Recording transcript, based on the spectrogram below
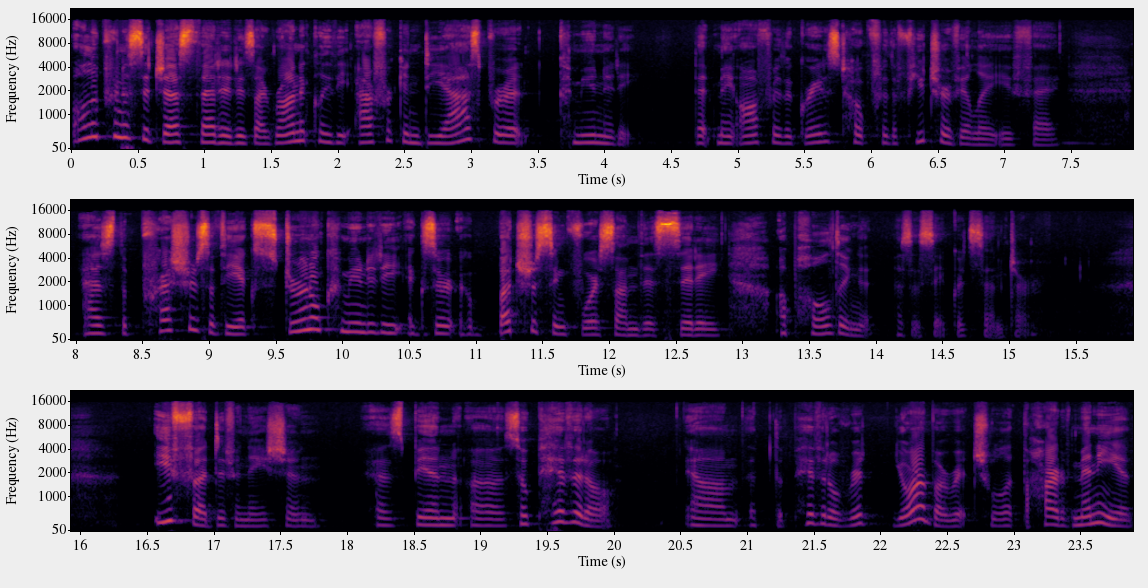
Olupona suggests that it is ironically the African diaspora community that may offer the greatest hope for the future of Ile Ife as the pressures of the external community exert a buttressing force on this city, upholding it as a sacred center. Ifa divination has been uh, so pivotal, um, the pivotal rit- Yoruba ritual at the heart of many of,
